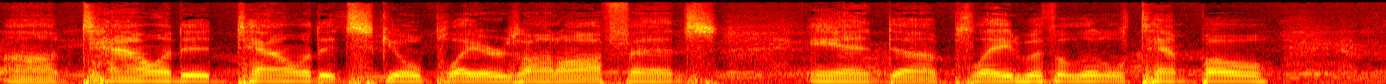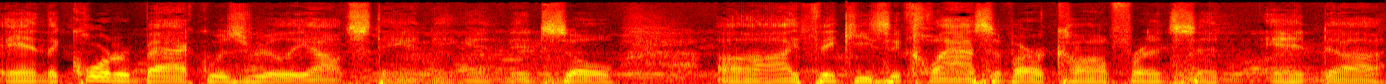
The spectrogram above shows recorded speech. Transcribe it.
uh, talented, talented skill players on offense and uh, played with a little tempo. And the quarterback was really outstanding. And, and so uh, I think he's a class of our conference. And, and uh,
